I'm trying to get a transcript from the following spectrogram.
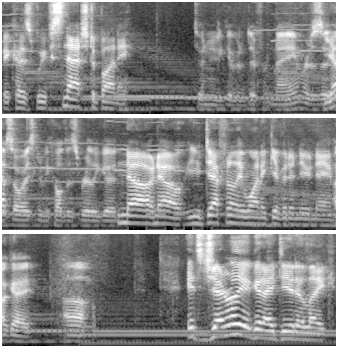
because we've snatched a bunny. Do I need to give it a different name, or is it Yep. always gonna be called "This Really Good"? No, no. You definitely want to give it a new name. Okay. Um. It's generally a good idea to like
